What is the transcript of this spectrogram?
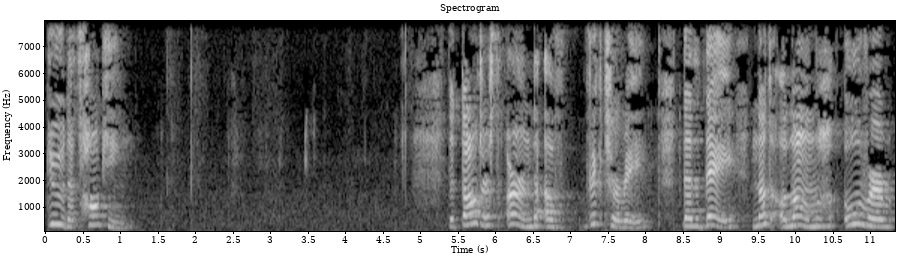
do the talking. The Dodgers earned a victory that day, not alone over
